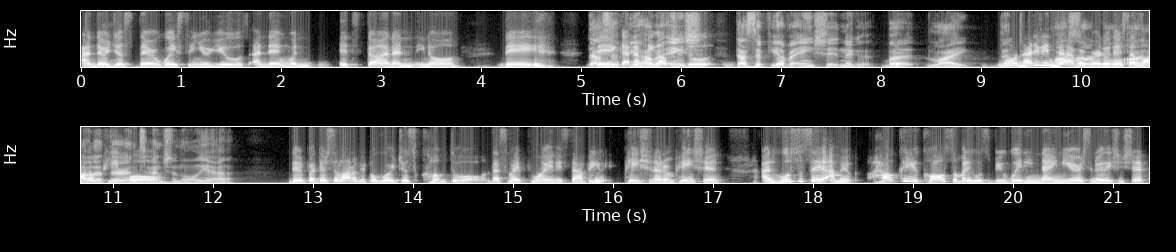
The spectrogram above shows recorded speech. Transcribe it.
and they're mm-hmm. just they're wasting your youth and then when it's done and you know they that's they ain't got nothing else to do. That's if you have an ain't shit nigga. But like the, no, not even that, Roberto. There's a lot of people intentional. Yeah. There, but there's a lot of people who are just comfortable. That's my point. It's not being patient and impatient. And who's to say? I mean, how can you call somebody who's been waiting nine years in a relationship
